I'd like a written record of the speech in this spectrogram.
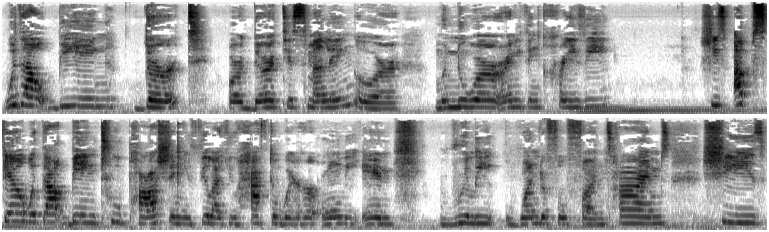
without being dirt or dirty smelling or manure or anything crazy. She's upscale without being too posh and you feel like you have to wear her only in really wonderful, fun times. She's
